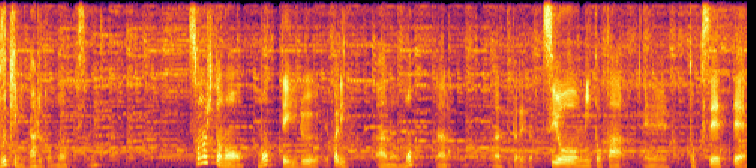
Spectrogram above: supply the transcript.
武器になると思うんですよね。その人の持っているやっぱりあのもななんて言ったらいいか強みとか、えー、特性って、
